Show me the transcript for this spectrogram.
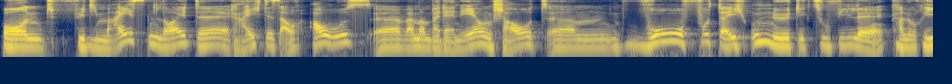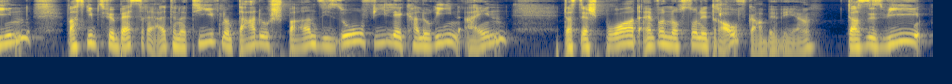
Und für die meisten Leute reicht es auch aus, äh, wenn man bei der Ernährung schaut, ähm, wo futter ich unnötig zu viele Kalorien, was gibt's für bessere Alternativen und dadurch sparen sie so viele Kalorien ein, dass der Sport einfach noch so eine Draufgabe wäre. Das ist wie,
